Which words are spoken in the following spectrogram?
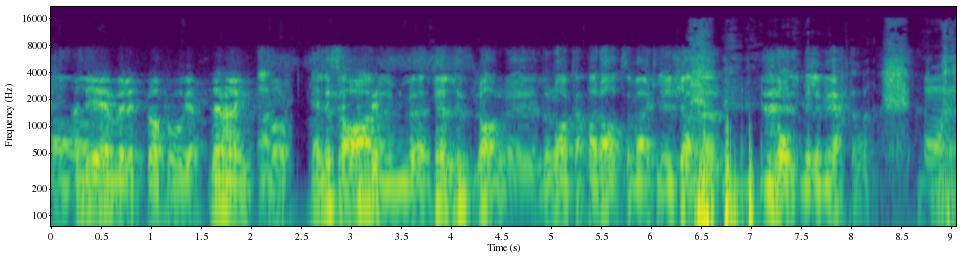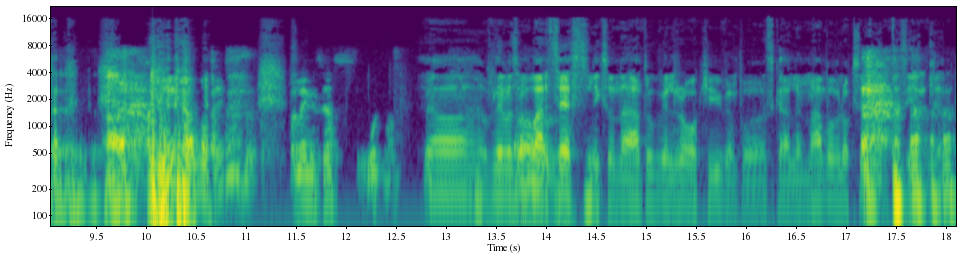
Ja, det är en väldigt bra fråga. Den har jag inte ja. Eller så har han en väldigt bra rak apparat som verkligen kör noll millimeter. Ja. Det var länge sedan jag såg honom. Ja, det var som ja. Barces liksom, när han tog väl rakhyveln på skallen, men han var väl också lite egentligen.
